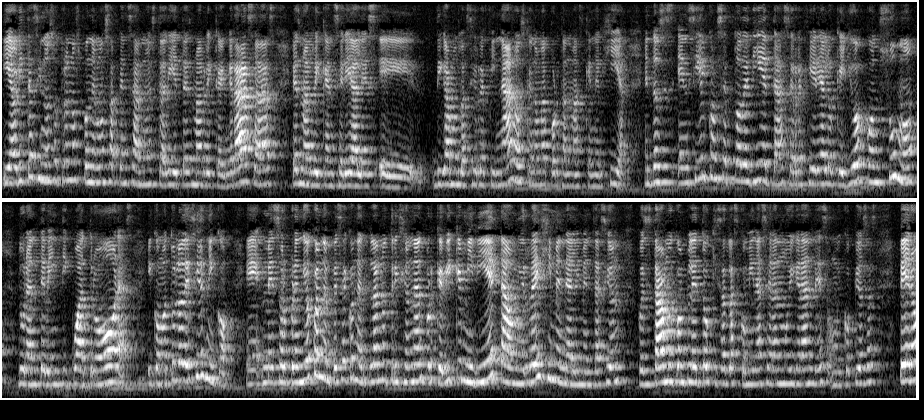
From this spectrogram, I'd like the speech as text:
y ahorita si nosotros nos ponemos a pensar nuestra dieta es más rica en grasas, es más rica en cereales, eh, digámoslo así, refinados que no me aportan más que energía. Entonces en sí el concepto de dieta se refiere a lo que yo consumo durante 24 horas Y como tú lo decías, Nico, eh, me sorprendió cuando empecé con el plan nutricional porque vi que mi dieta o mi régimen de alimentación pues estaba muy completo, quizás las comidas eran muy grandes o muy copiosas, pero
